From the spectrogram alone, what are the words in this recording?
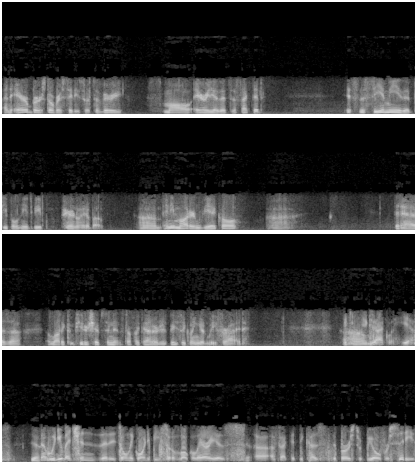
an air burst over a city, so it's a very small area that's affected. It's the CME that people need to be paranoid about. Um, any modern vehicle uh, that has a, a lot of computer chips in it and stuff like that are just basically going to be fried. Um, exactly. Yes. Yeah. Now, when you mentioned that it's only going to be sort of local areas uh, affected because the burst would be over cities,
